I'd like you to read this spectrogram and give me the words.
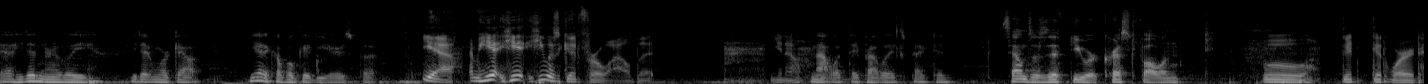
Yeah, he didn't really. He didn't work out. He had a couple good years, but Yeah, I mean he he he was good for a while, but you know. not what they probably expected. Sounds as if you were crestfallen. Ooh, good good word.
